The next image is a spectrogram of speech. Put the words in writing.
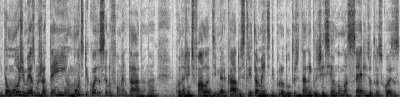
Então, hoje mesmo já tem um monte de coisa sendo fomentada, né? Quando a gente fala de mercado estritamente de produto, a gente está negligenciando uma série de outras coisas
